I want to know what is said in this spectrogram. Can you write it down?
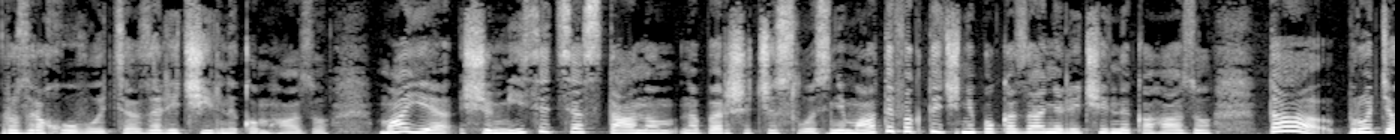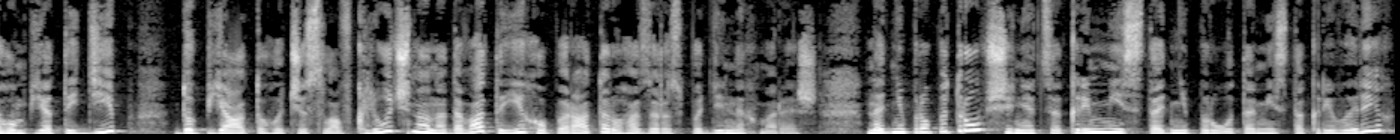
розраховується за лічильником газу, має щомісяця станом на перше число знімати фактичні показання лічильника газу та протягом п'яти діб до п'ятого числа включно надавати їх оператору газорозподільних мереж. На Дніпропетровщині це крім міста Дніпро та міста Кривий Ріг,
